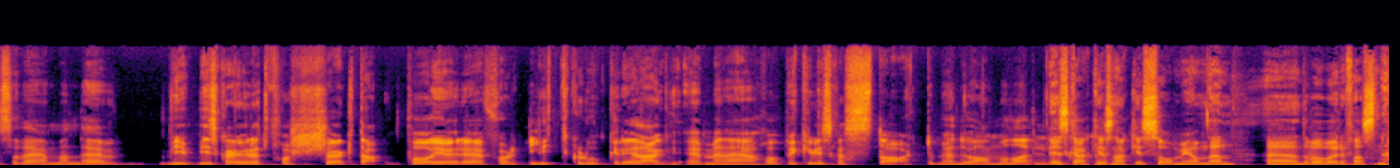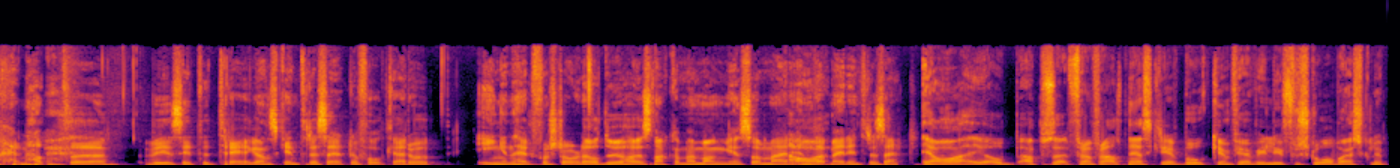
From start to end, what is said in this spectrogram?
så, det, men det, vi, vi, skal gjøre et forsøk da, på å gjøre folk litt klokere i dag. Men jeg håper ikke vi skal starte med dualmodellen. Vi skal ikke snakke så mye om den. Det var bare fascinerende at vi sitter tre ganske interesserte folk her, og ingen helt forstår det. Og du har jo snakka med mange som er enda ja, mer interessert. Ja, og, framfor alt når jeg skrev boken, for jeg ville jo forstå hva jeg skulle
